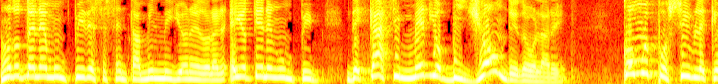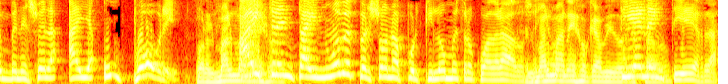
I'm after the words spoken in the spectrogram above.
Nosotros tenemos un PIB de 60 mil millones de dólares. Ellos tienen un PIB de casi medio billón de dólares. ¿Cómo es posible que en Venezuela haya un pobre? Por el mal manejo. Hay 39 personas por kilómetro cuadrado. El mal manejo que ha habido. Tienen tierra,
